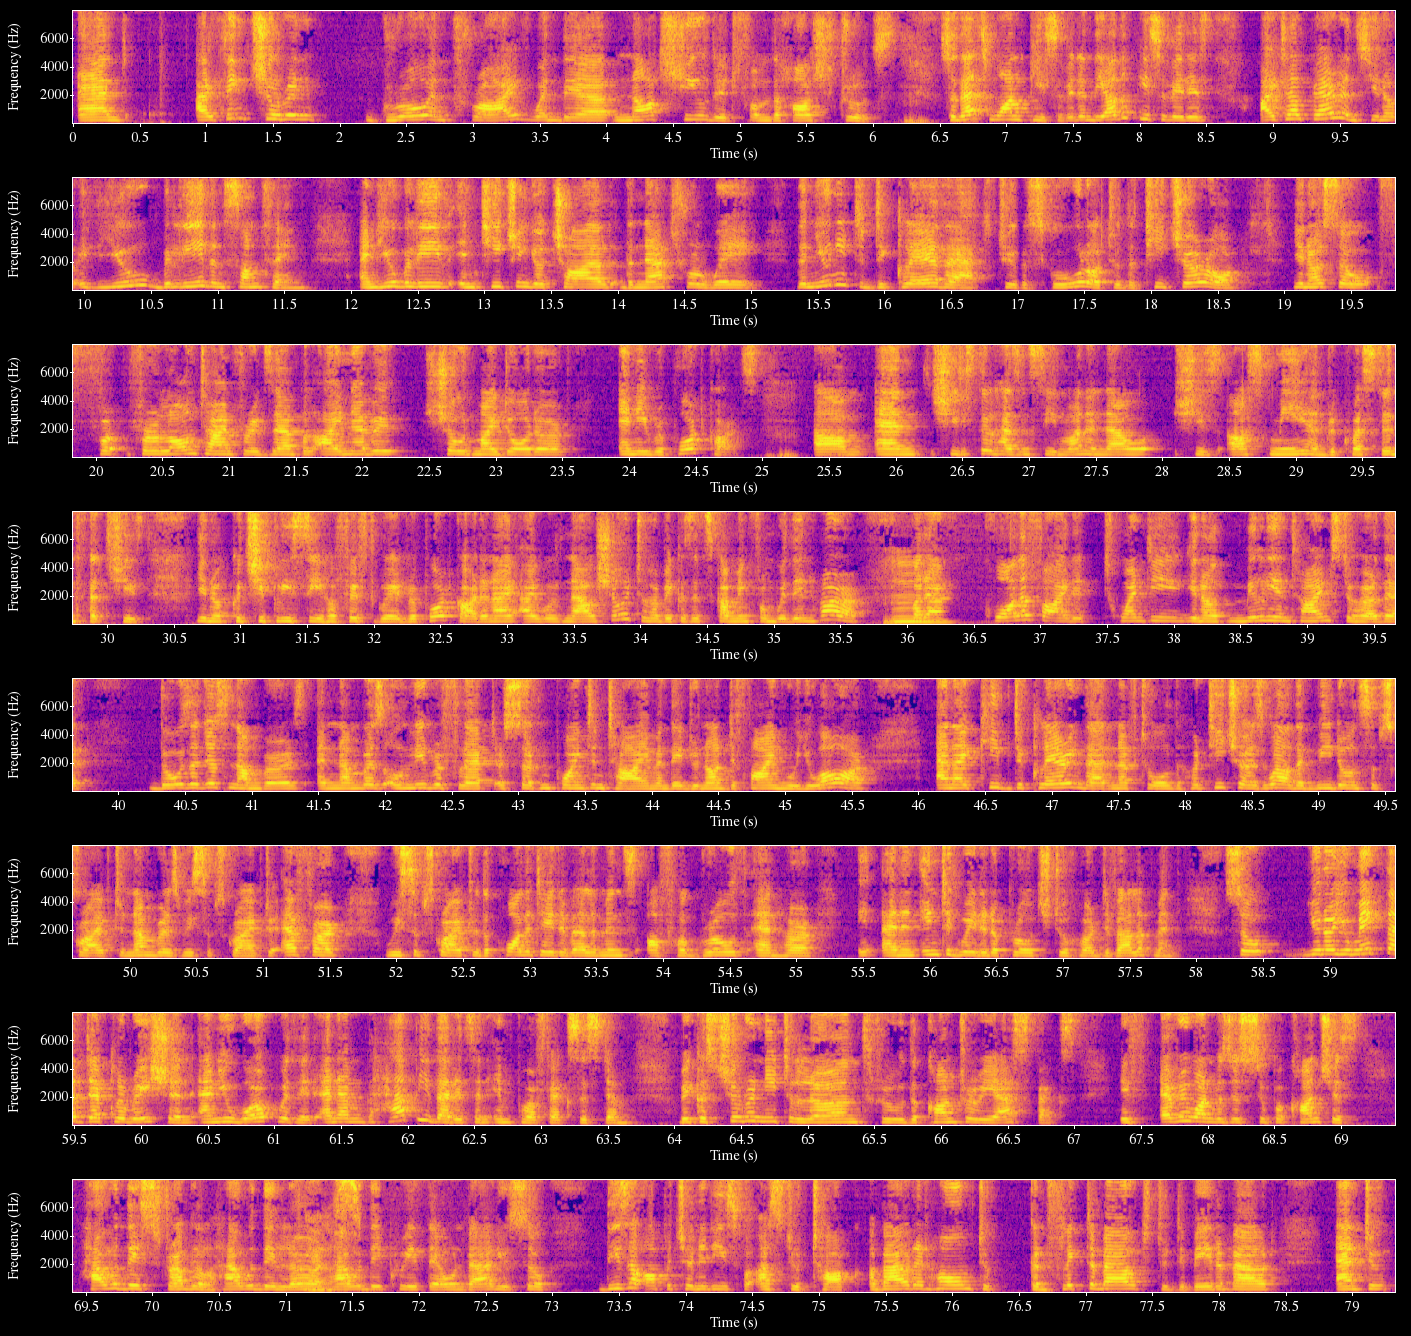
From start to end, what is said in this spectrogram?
And I think children grow and thrive when they're not shielded from the harsh truths. Mm-hmm. So that's one piece of it. And the other piece of it is I tell parents, you know, if you believe in something and you believe in teaching your child the natural way, then you need to declare that to the school or to the teacher or you know so for for a long time for example i never showed my daughter any report cards mm-hmm. um, and she still hasn't seen one and now she's asked me and requested that she's you know could she please see her fifth grade report card and i, I will now show it to her because it's coming from within her mm. but i've qualified it 20 you know million times to her that those are just numbers and numbers only reflect a certain point in time and they do not define who you are. And i keep declaring that and i've told her teacher as well that we don't subscribe to numbers we subscribe to effort we subscribe to the qualitative elements of her growth and her and an integrated approach to her development. So you know you make that declaration and you work with it and i'm happy that it's an imperfect system because children need to learn through the contrary aspects. If everyone was just super conscious how would they struggle? How would they learn? Yes. How would they create their own values? So these are opportunities for us to talk about at home, to conflict about, to debate about, and to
